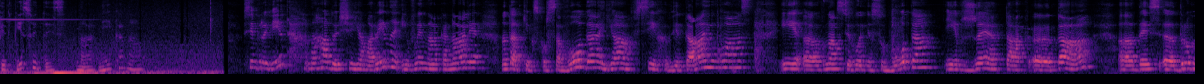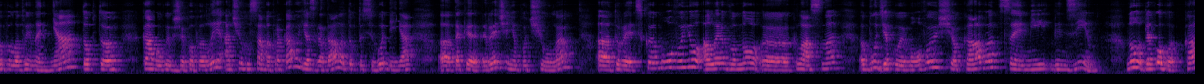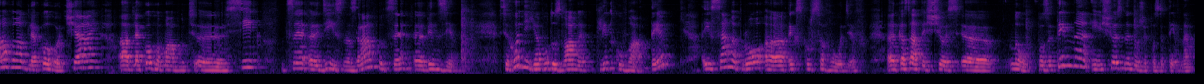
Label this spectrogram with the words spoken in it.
підписуйтесь на мій канал. Всім привіт! Нагадую, що я Марина і ви на каналі Нотатки екскурсовода. Я всіх вітаю вас. І е, в нас сьогодні субота, і вже так, е, да, е, десь е, друга половина дня, тобто каву ви вже попили. А чого саме про каву я згадала? Тобто сьогодні я е, таке речення почула турецькою мовою, але воно е, класне будь-якою мовою, що кава це мій бензин. Ну, для кого кава, для кого чай, а для кого, мабуть, е, сік. Це е, дійсно зранку це е, бензин. Сьогодні я буду з вами пліткувати і саме про е, екскурсоводів, Е, казати щось е, ну, позитивне і щось не дуже позитивне.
